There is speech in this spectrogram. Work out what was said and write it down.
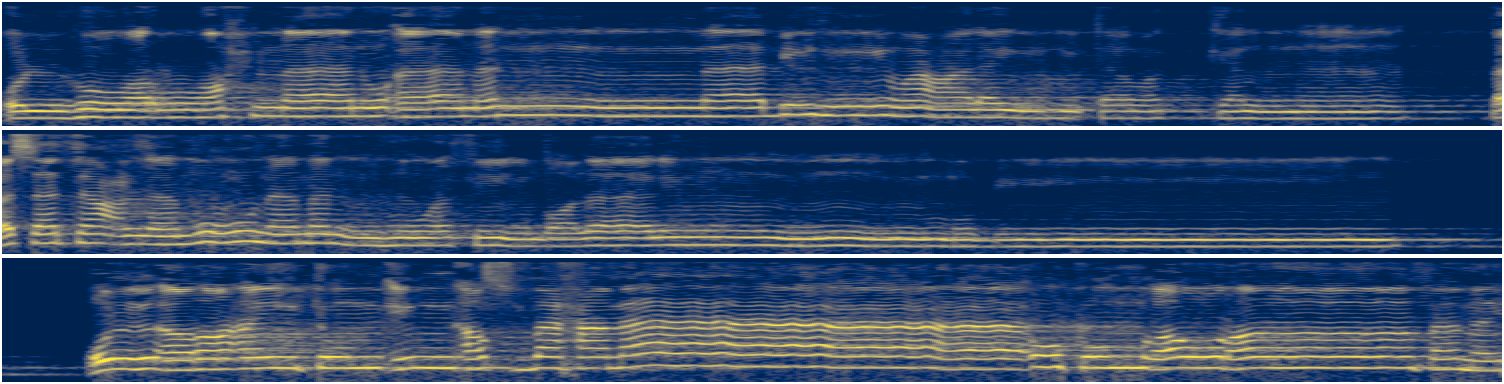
قُلْ هُوَ الرَّحْمَٰنُ آمَنَّا بِهِ وَعَلَيْهِ تَوَكَّلْنَا ۖ. فَسَتَعْلَمُونَ مَنْ هُوَ فِي ضَلَالٍ مُّبِينٍ. قُلْ أَرَأَيْتُمْ إِنْ أَصْبَحَ مَاؤُكُمْ غَوْرًا فَمَن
